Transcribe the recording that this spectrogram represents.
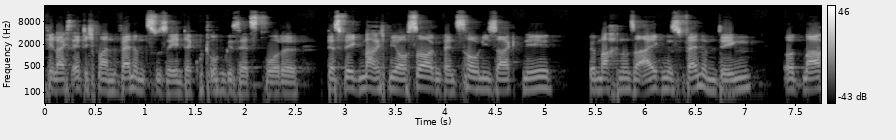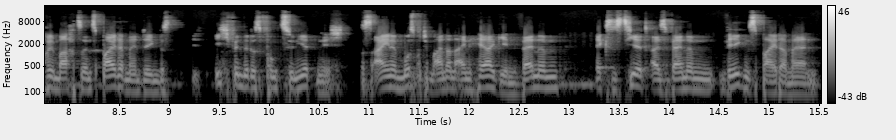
vielleicht endlich mal einen Venom zu sehen, der gut umgesetzt wurde. Deswegen mache ich mir auch Sorgen, wenn Sony sagt, nee, wir machen unser eigenes Venom-Ding und Marvel macht sein Spider-Man-Ding. Ich finde, das funktioniert nicht. Das eine muss mit dem anderen einhergehen. Venom existiert als Venom wegen Spider-Man.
